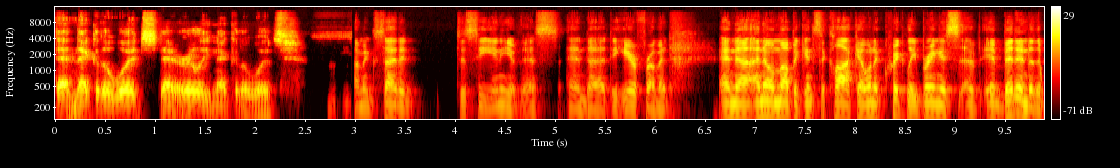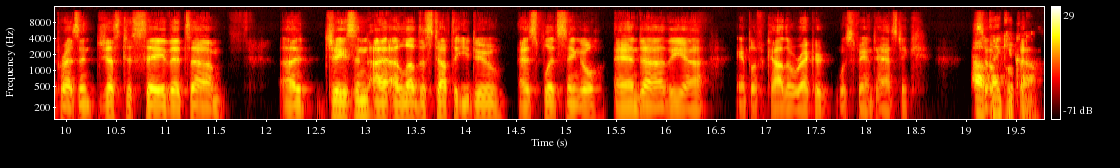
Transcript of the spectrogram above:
that neck of the woods, that early neck of the woods. Mm-hmm. I'm excited to see any of this and uh, to hear from it. And uh, I know I'm up against the clock. I want to quickly bring us a, a bit into the present just to say that, um, uh, Jason, I, I, love the stuff that you do as split single, and uh, the uh, Amplificado record was fantastic. Oh, so thank you, Kyle.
